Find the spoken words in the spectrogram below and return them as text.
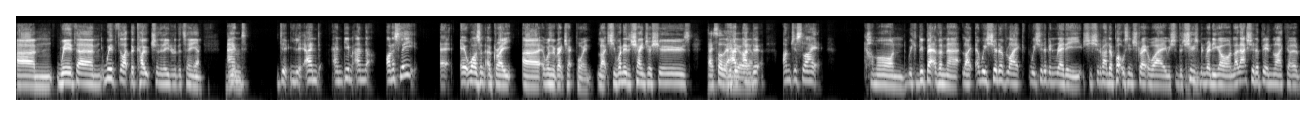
um with um with like the coach and the leader of the team. Gim. and and and Gim and honestly uh, it wasn't a great uh it wasn't a great checkpoint. Like she wanted to change her shoes. I saw the video, yeah. I'm just like come on we can do better than that. Like we should have like we should have been ready. She should have had her bottles in straight away. We should the shoes have hmm been ready to go on. Like that should have been like a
